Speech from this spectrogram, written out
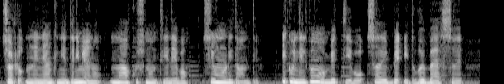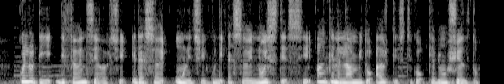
Certo, non hai neanche niente di meno, ma questo non ti eleva, sei uno di tanti. E quindi il primo obiettivo sarebbe e dovrebbe essere quello di differenziarci ed essere unici, quindi essere noi stessi anche nell'ambito artistico che abbiamo scelto.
